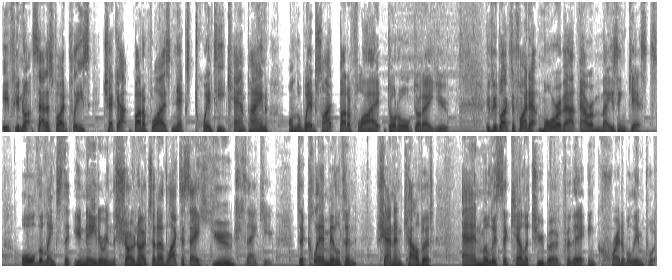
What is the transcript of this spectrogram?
If you're not satisfied, please check out Butterfly's Next 20 campaign on the website butterfly.org.au. If you'd like to find out more about our amazing guests, all the links that you need are in the show notes. And I'd like to say a huge thank you to Claire Middleton, Shannon Calvert, and Melissa Keller Tuberg for their incredible input.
